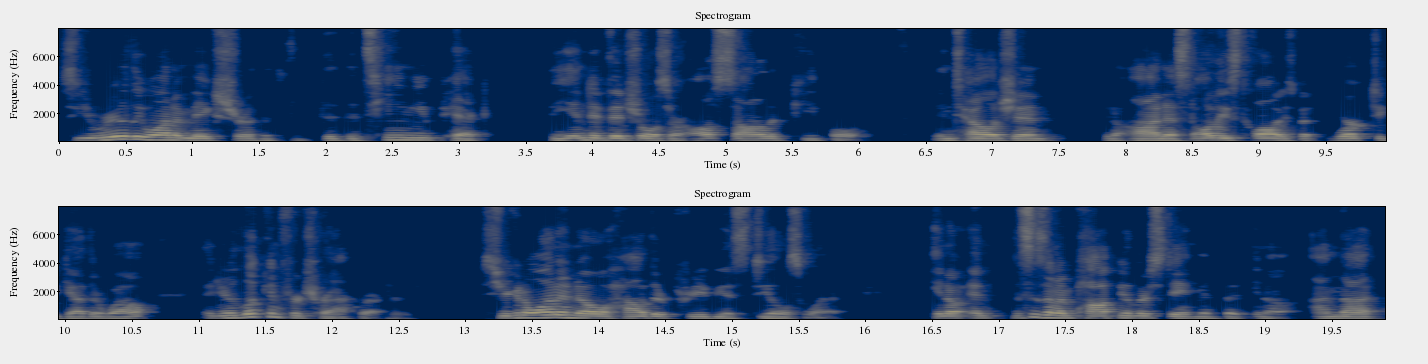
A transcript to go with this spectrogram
So you really want to make sure that the, the, the team you pick, the individuals are all solid people, intelligent, you know, honest, all these qualities, but work together well. And you're looking for track record. So you're going to want to know how their previous deals went. You know, and this is an unpopular statement, but you know, I'm not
